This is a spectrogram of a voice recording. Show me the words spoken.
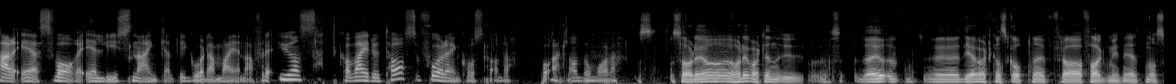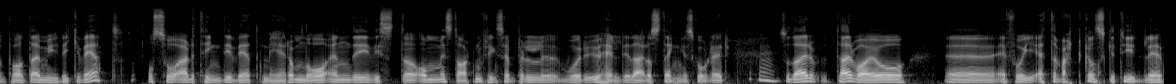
her er svaret er lysende enkelt, vi går den veien der. For det, uansett hva vei du tar, så får det en kostnad. da på et eller annet område. Så har det jo, har det vært en, det jo, De har vært ganske åpne fra fagmyndigheten også på at det er mye de ikke vet. Og så er det ting de vet mer om nå enn de visste om i starten. F.eks. hvor uheldig det er å stenge skoler. Mm. Så der, der, var jo eh, FHI etter hvert ganske tydelig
